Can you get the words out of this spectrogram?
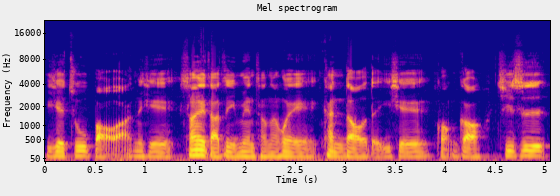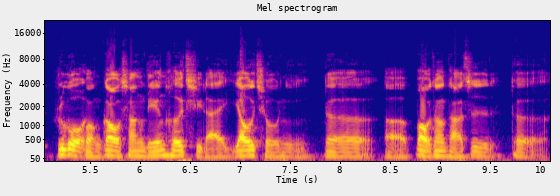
一些珠宝啊，那些商业杂志里面常常会看到的一些广告，其实如果广告商联合起来要求你的呃报章杂志的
